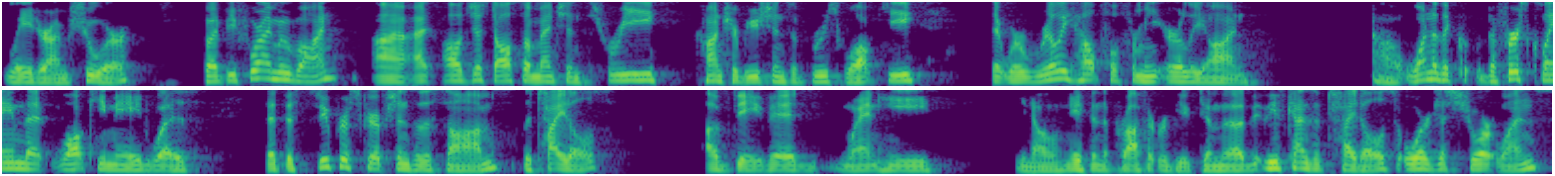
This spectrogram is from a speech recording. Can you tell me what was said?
later, I'm sure. But before I move on, I, will just also mention three contributions of Bruce Waltke that were really helpful for me early on. Uh, one of the the first claim that Waltke made was that the superscriptions of the Psalms, the titles of David when he, you know, Nathan the prophet rebuked him, uh, these kinds of titles, or just short ones,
